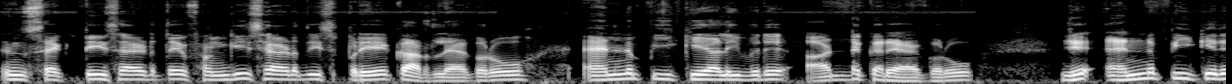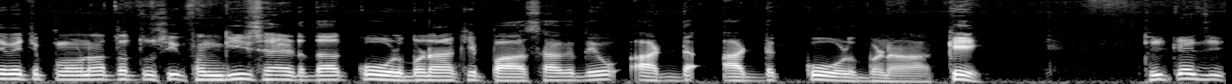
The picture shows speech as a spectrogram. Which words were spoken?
ਇਨਸੈਕਟੀਸਾਈਡ ਤੇ ਫੰਗੀਸਾਈਡ ਦੀ ਸਪਰੇਅ ਕਰ ਲਿਆ ਕਰੋ। ਐਨਪੀਕੇ ਵਾਲੀ ਵੀਰੇ, ਅੱਡ ਕਰਿਆ ਕਰੋ। ਜੇ ਐਨਪੀਕੇ ਦੇ ਵਿੱਚ ਪਾਉਣਾ ਤਾਂ ਤੁਸੀਂ ਫੰਗੀਸਾਈਡ ਦਾ ਘੋਲ ਬਣਾ ਕੇ ਪਾ ਸਕਦੇ ਹੋ, ਅੱਡ ਅੱਡ ਘੋਲ ਬਣਾ ਕੇ। ਠੀਕ ਹੈ ਜੀ?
